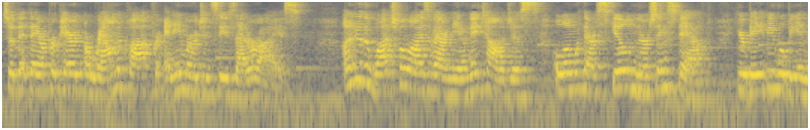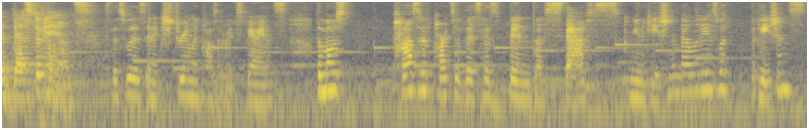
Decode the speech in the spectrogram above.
so that they are prepared around the clock for any emergencies that arise. Under the watchful eyes of our neonatologists, along with our skilled nursing staff, your baby will be in the best of hands. This was an extremely positive experience. The most positive parts of this has been the staff's communication abilities with the patients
